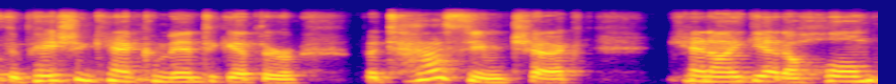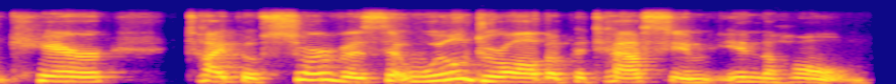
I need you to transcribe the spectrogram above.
If the patient can't come in to get their potassium checked, can I get a home care type of service that will draw the potassium in the home?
